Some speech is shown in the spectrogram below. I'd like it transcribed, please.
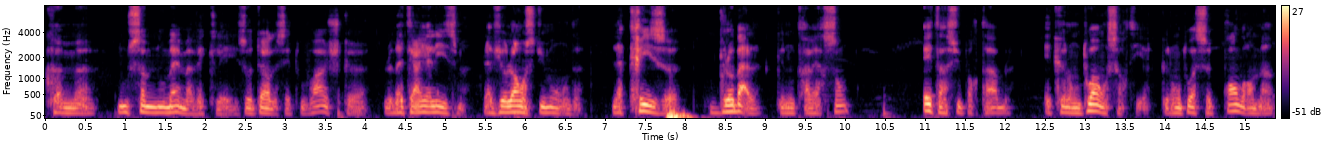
comme nous sommes nous-mêmes avec les auteurs de cet ouvrage, que le matérialisme, la violence du monde, la crise globale que nous traversons est insupportable et que l'on doit en sortir, que l'on doit se prendre en main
